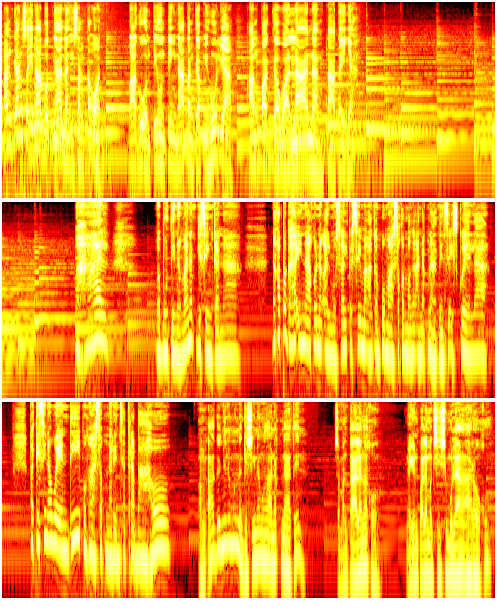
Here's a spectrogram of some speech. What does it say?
Hanggang sa inabot nga ng isang taon bago unti-unting natanggap ni Julia ang pagkawala ng tatay niya. Mahal, mabuti naman at gising ka na. Nakapaghain na ako ng almusal kasi maagang pumasok ang mga anak natin sa eskwela. Pati sina Wendy pumasok na rin sa trabaho. Ang aga nyo namang nagising ng mga anak natin. Samantalang ako, ngayon pala magsisimula ang araw ko.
